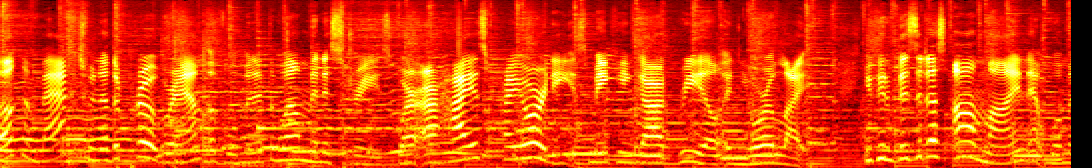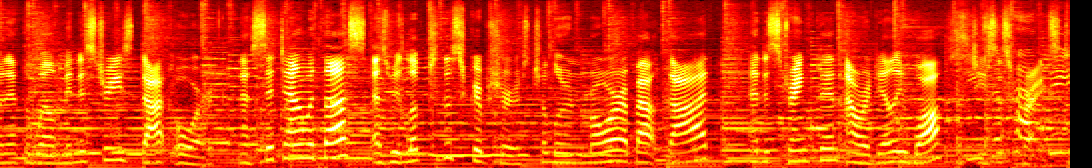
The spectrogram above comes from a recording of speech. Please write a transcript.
Welcome back to another program of Woman at the Well Ministries, where our highest priority is making God real in your life. You can visit us online at womanatthewellministries.org. Now sit down with us as we look to the scriptures to learn more about God and to strengthen our daily walk with Jesus Christ.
